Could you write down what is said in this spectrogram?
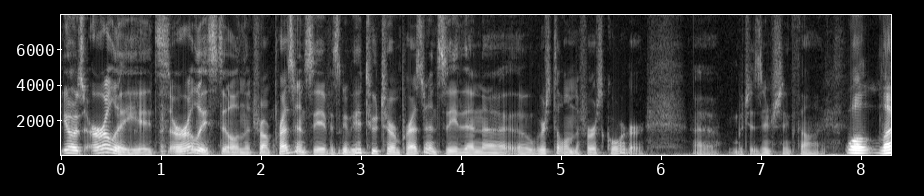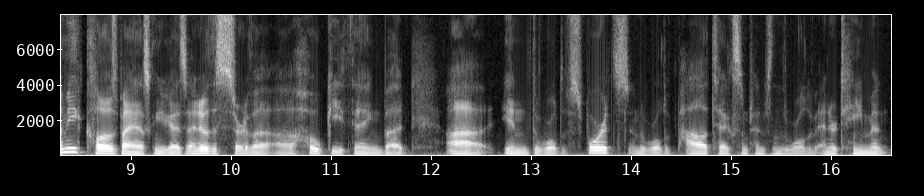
You know, it's early. It's early still in the Trump presidency. If it's going to be a two-term presidency, then uh, uh, we're still in the first quarter, uh, which is an interesting thought. Well, let me close by asking you guys. I know this is sort of a, a hokey thing, but uh, in the world of sports, in the world of politics, sometimes in the world of entertainment,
